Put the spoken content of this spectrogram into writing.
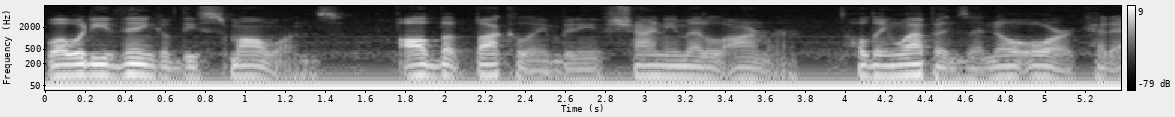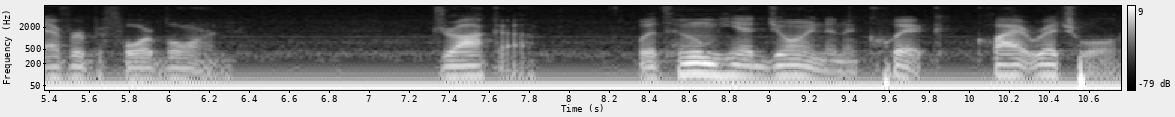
What would he think of these small ones, all but buckling beneath shiny metal armor, holding weapons that no orc had ever before borne? Draka, with whom he had joined in a quick, quiet ritual,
